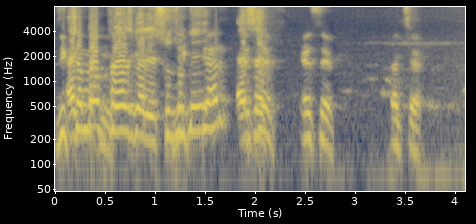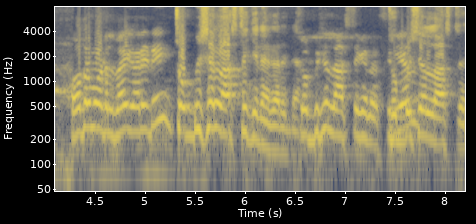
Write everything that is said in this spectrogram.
একদম ফ্রেশ গাড়ি সুজুকি এসএফ এসএফ আচ্ছা। কত মডেল ভাই গাড়িটি? চব্বিশের লাস্টে কিনা গাড়িটা। চব্বিশের লাস্টে কেনা সিরিয়াল চব্বিশের লাস্টে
